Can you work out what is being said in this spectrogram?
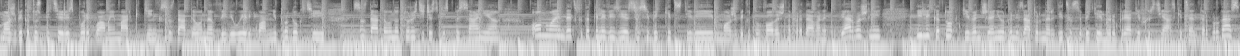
може би като специалист по реклама и маркетинг, създател на видео и рекламни продукции, създател на туристически списания, онлайн детската телевизия CCB Kids TV, може би като водещ на предаването Вярваш ли? Или като активен член и организатор на редица събития и мероприятия в Християнски център Бургас.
